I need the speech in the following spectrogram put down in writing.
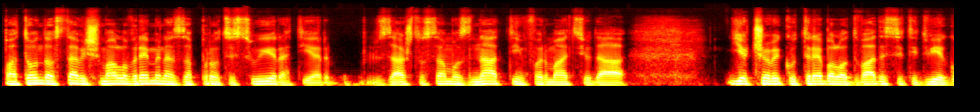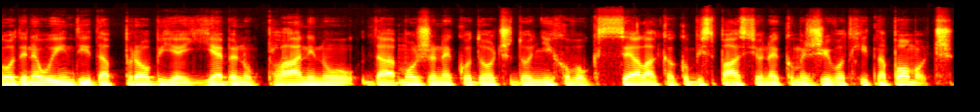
pa to onda ostaviš malo vremena za procesuirati, jer zašto samo znati informaciju da je čovjeku trebalo 22 godine u Indiji da probije jebenu planinu, da može neko doći do njihovog sela kako bi spasio nekome život hitna pomoć.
